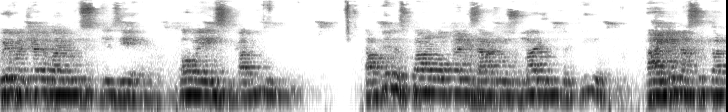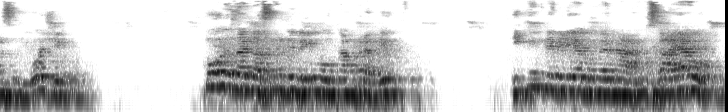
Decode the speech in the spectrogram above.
O Evangelho vai nos dizer qual é esse caminho. Apenas para localizarmos mais um pouquinho aí na situação de hoje, Todas as nações deveriam voltar para Deus. E quem deveria governar? Israel.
